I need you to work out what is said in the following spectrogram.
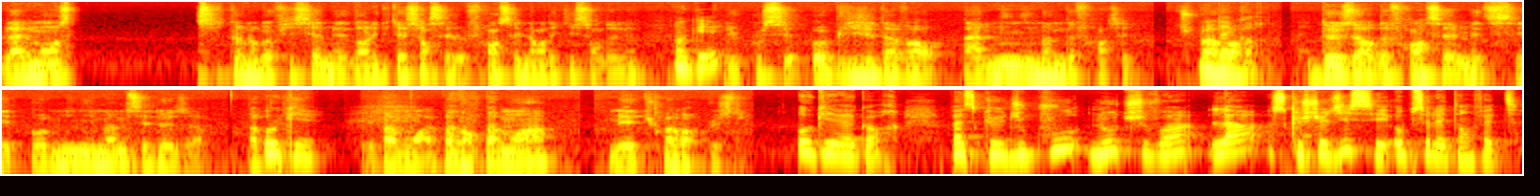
L'allemand aussi comme langue officielle, mais dans l'éducation, c'est le français et le néerlandais qui sont donnés. Ok. Du coup, c'est obligé d'avoir un minimum de français. Tu peux avoir deux heures de français, mais c'est au minimum c'est deux heures. Pas plus. Ok. Et pas moins, pas, non, pas moins, mais tu peux avoir plus. Ok, d'accord. Parce que du coup, nous, tu vois, là, ce que je te dis, c'est obsolète en fait.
